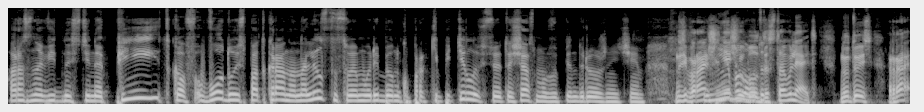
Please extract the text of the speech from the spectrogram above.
разновидностей напитков. Воду из-под крана налил ты своему ребенку, прокипятил, и все это. Сейчас мы выпендрежничаем. Ну, типа, раньше Не нечего было вот доставлять. Ну, то есть, ра-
